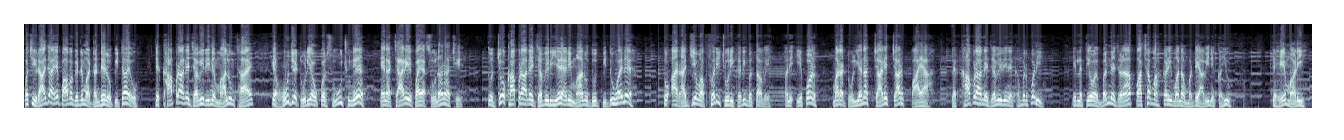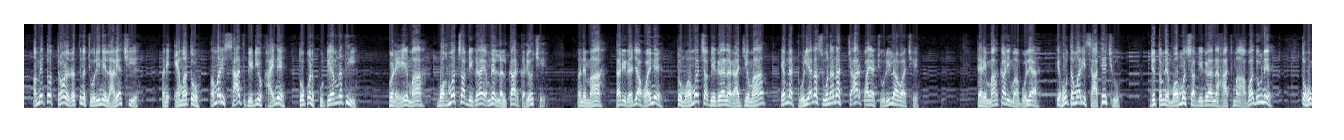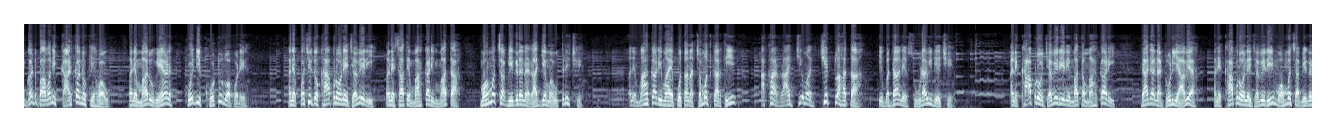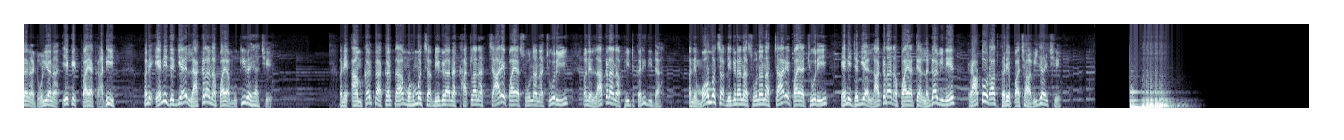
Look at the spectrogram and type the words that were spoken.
પછી રાજાએ પાવાગઢમાં ઢંઢેરો પીટાયો કે ખાપરા અને જવીરીને માલુમ થાય કે હું જે ટોળિયા ઉપર સૂવું છું ને, એના ચારેય પાયા સોનાના છે. તો જો ખાપરા અને જવીરીએ એની માનું દૂધ પીધું હોય ને, તો આ રાજ્યમાં ફરી ચોરી કરી બતાવે અને એ પણ મારા ટોળિયાના ચારે ચાર પાયા. એટલે ખાપરા અને જવીરીને ખબર પડી, એટલે તેઓએ બંને જણા પાછા મહાકાળી માના મઢે આવીને કહ્યું કે, હે માળી, અમે તો ત્રણ રત્ન ચોરીને લાવ્યા છીએ. અને એમાં તો અમારી સાત પેઢીઓ ખાઈને તો પણ ખૂટે એમ નથી. પણ એ માં મોહમ્મદ શાહ બેગડાએ અમને લલકાર કર્યો છે. અને માં, તારી રજા હોય ને તો મોહમ્મદ શાહ બેગડાના રાજ્યમાં એમના ઢોલિયાના સોનાના ચાર પાયા ચોરી લાવવા છે. ત્યારે મહાકાળી માં બોલ્યા કે હું તમારી સાથે છું. જો તમને મોહમ્મદ શાહ બેગડાના હાથમાં આવવા દઉં ને તો હું ગઢ પાવાની કાળકા નો કહેવાઉં અને મારું વેણ કોઈ દી ખોટું ન પડે. અને પછી તો ખાપરો અને ઝવેરી અને સાથે મહાકાળી માતા મોહમ્મદ શાહ બેગડાના રાજ્યમાં ઉતરે છે. અને મહાકાળી માએ પોતાના ચમત્કારથી આખા રાજ્યમાં જેટલા હતા એ બધાને સુવડાવી દે છે. અને ખાપરો, ઝવેરી અને માતા મહાકાળી રાજાના ઢોળિયા આવ્યા અને ખાપરો અને ઝવેરી મોહમ્મદ શાહ બેગડાના ઢોળિયાના એક એક પાયા કાઢી અને એની જગ્યાએ લાકડાના પાયા મૂકી રહ્યા છે. અને આમ કરતા કરતા મોહમ્મદ શાહ બેગડાના ખાટલાના ચારે પાયા સોનાના ચોરી અને લાકડાના ફીટ કરી દીધા. અને મોહમ્મદ શાહ બેગડાના સોનાના ચારે પાયા ચોરી એની જગ્યાએ લાકડાના પાયા ત્યાં લગાવીને રાતોરાત ઘરે પાછા આવી જાય છે.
